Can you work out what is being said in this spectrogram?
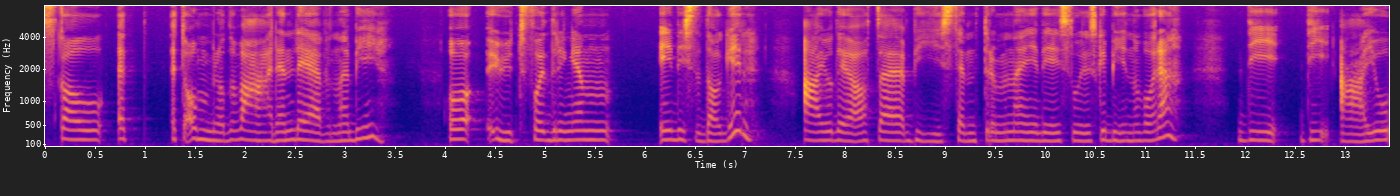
Skal et et område være en levende by. Og utfordringen i disse dager er jo det at eh, bysentrumene i de historiske byene våre, de, de er jo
